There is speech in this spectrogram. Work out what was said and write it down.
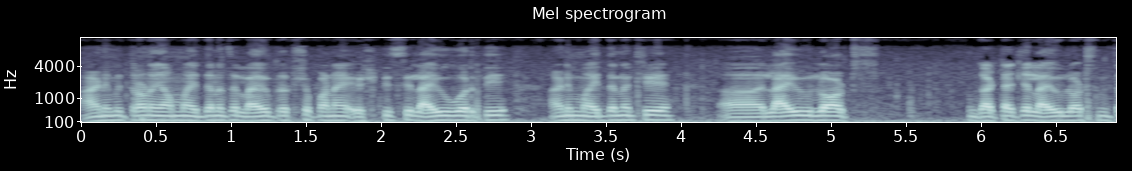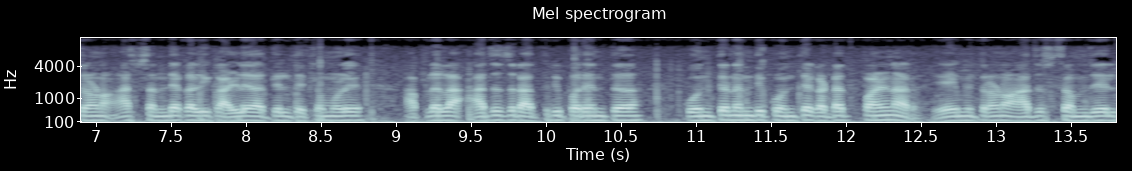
आणि मित्रांनो या मैदानाचं लाईव्ह प्रक्षेपण आहे एस टी सी लाईव्हवरती आणि मैदानाचे लाईव्ह लॉट्स गटाचे लाईव्ह लॉट्स मित्रांनो आज संध्याकाळी काढले जातील. त्याच्यामुळे आपल्याला आजच रात्रीपर्यंत कोणत्या नंदी कोणत्या गटात पाळणार हे मित्रांनो आजच समजेल.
